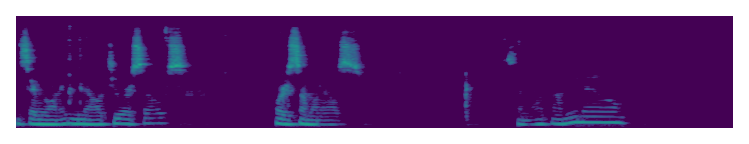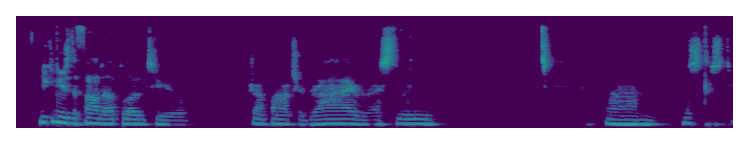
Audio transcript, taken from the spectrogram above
let's say we want to email it to ourselves or to someone else. Send an outbound email. You can use the file to upload to Dropbox or Drive or S3. Um, let's just do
